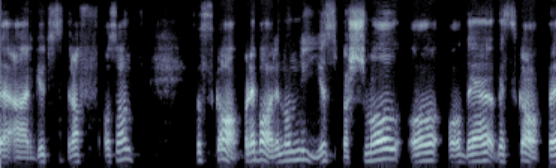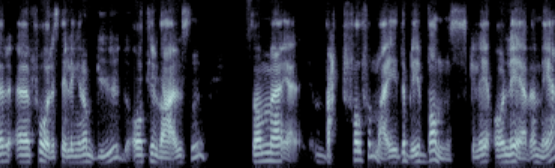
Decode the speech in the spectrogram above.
det er Guds straff og sånt, så skaper det bare noen nye spørsmål. Og, og det, det, skaper eh, forestillinger om Gud og tilværelsen som eh, i hvert fall for meg det blir vanskelig å leve med.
